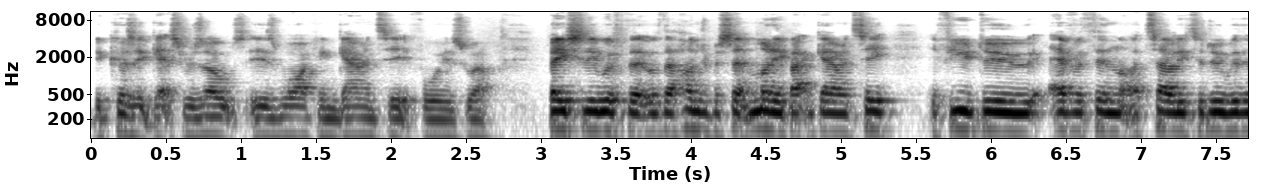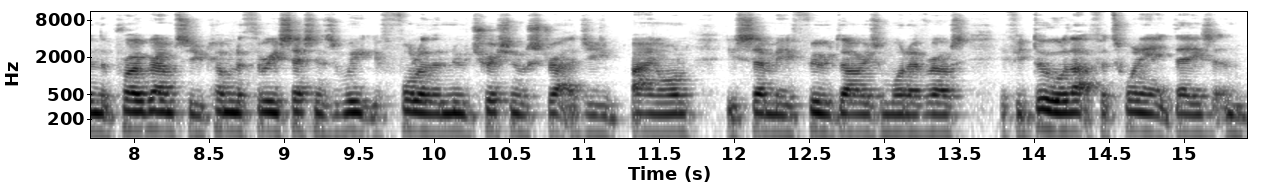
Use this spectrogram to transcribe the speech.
because it gets results is why I can guarantee it for you as well. Basically, with the with the hundred percent money back guarantee, if you do everything that I tell you to do within the program, so you come to three sessions a week, you follow the nutritional strategy, bang on, you send me your food diaries and whatever else. If you do all that for 28 days and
